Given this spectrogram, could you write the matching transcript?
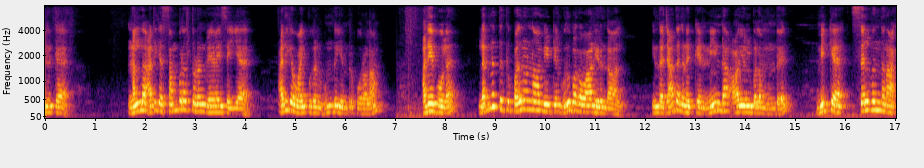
இருக்க நல்ல அதிக சம்பளத்துடன் வேலை செய்ய அதிக வாய்ப்புகள் உண்டு என்று கூறலாம். அதே போல லக்னத்துக்கு பதினொன்றாம் வீட்டில் குரு பகவான் இருந்தால் இந்த ஜாதகனுக்கு நீண்ட ஆயுள் பலம் உண்டு. மிக்க செல்வந்தனாக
